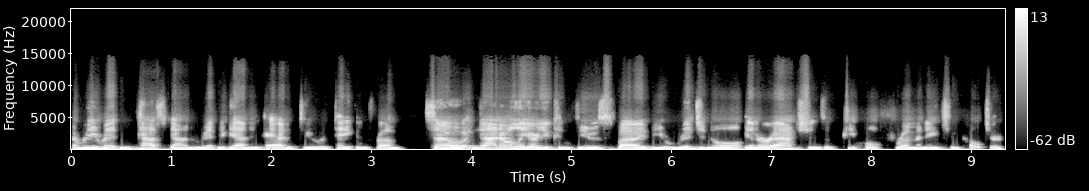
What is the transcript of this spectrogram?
rewritten, passed down, written again, and added to and taken from so not only are you confused by the original interactions of people from an ancient culture,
